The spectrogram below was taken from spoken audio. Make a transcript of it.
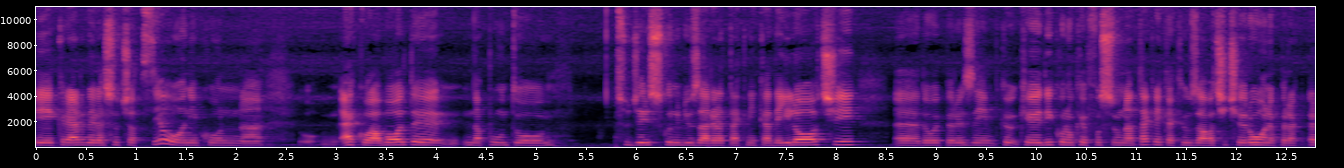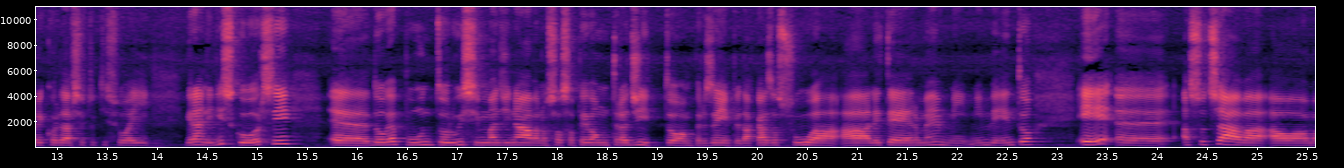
e creare delle associazioni con, ecco, a volte appunto suggeriscono di usare la tecnica dei loci, eh, dove per esempio, che dicono che fosse una tecnica che usava Cicerone per ricordarsi tutti i suoi grandi discorsi, eh, dove appunto lui si immaginava, non so, sapeva un tragitto, per esempio, da casa sua alle terme, mi, mi invento, e eh, associava a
